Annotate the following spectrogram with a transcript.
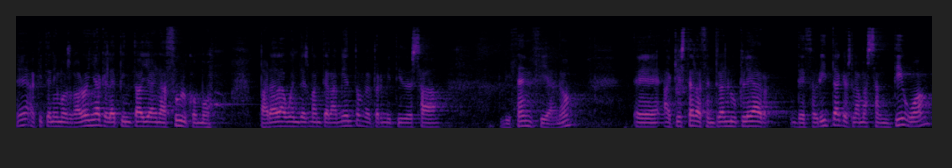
¿eh? Aquí tenemos Garoña, que la he pintado ya en azul como parada o en desmantelamiento. Me he permitido esa licencia. ¿no? Eh, aquí está la central nuclear de Zorita, que es la más antigua,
